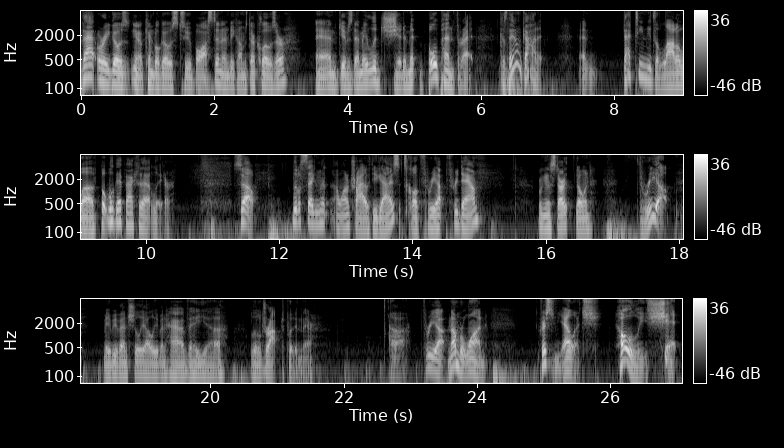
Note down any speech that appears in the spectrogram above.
That, or he goes, you know, Kimbrel goes to Boston and becomes their closer and gives them a legitimate bullpen threat because they don't got it. And that team needs a lot of love, but we'll get back to that later. So, little segment I want to try with you guys. It's called Three Up, Three Down. We're going to start going three up. Maybe eventually I'll even have a uh, little drop to put in there. Uh, three up. Number one, Christian Yelich. Holy shit.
